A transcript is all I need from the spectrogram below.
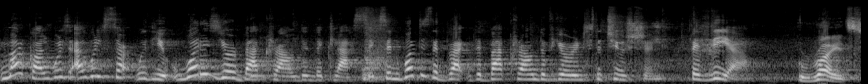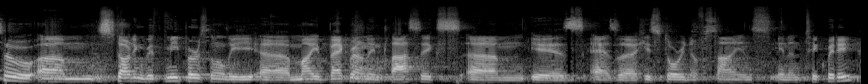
Marco, I will, I will start with you. What is your background in the classics, and what is the, back, the background of your institution, Paideia? Right, so um, starting with me personally, uh, my background in classics um, is as a historian of science in antiquity.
